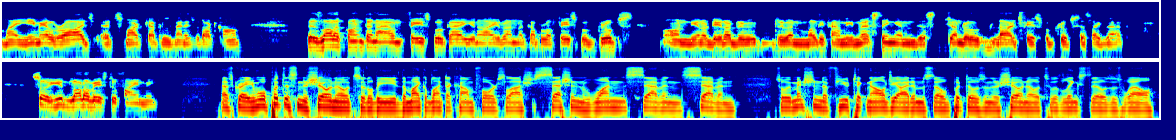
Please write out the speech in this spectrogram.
my email, raj at smartcapitalmanagement.com. There's a lot of content I on Facebook. I, you know, I run a couple of Facebook groups on, you know, data-driven multifamily investing and just general large Facebook groups, just like that. So you a lot of ways to find me. That's great. And we'll put this in the show notes. It'll be the themichaelblank.com forward slash session 177. So we mentioned a few technology items. So we'll put those in the show notes with links to those as well.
